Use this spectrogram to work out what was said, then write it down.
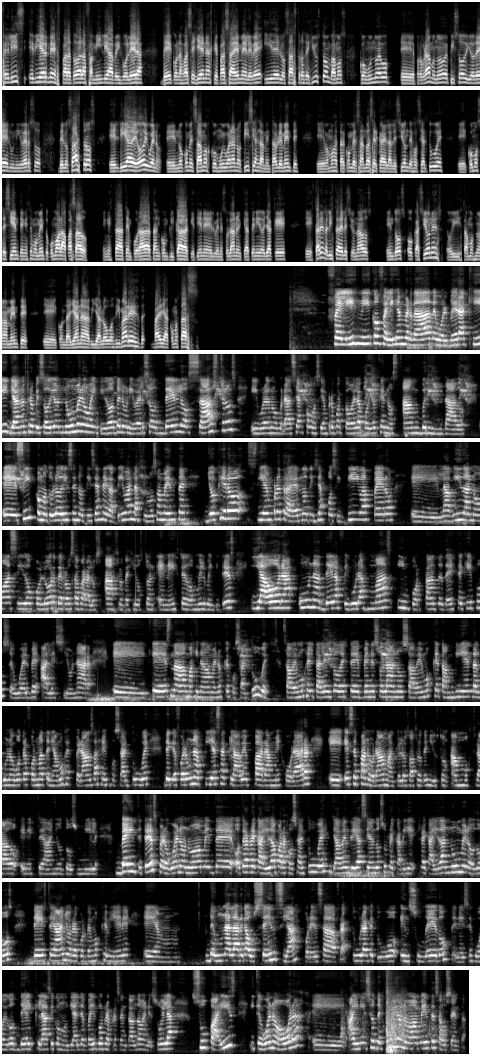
feliz viernes para toda la familia beisbolera de Con las Bases Llenas que pasa MLB y de los Astros de Houston. Vamos con un nuevo eh, programa, un nuevo episodio del universo de los Astros. El día de hoy, bueno, eh, no comenzamos con muy buenas noticias, lamentablemente. Eh, vamos a estar conversando acerca de la lesión de José Altuve, cómo se siente en este momento, cómo la ha pasado en esta temporada tan complicada que tiene el venezolano, en que ha tenido ya que estar en la lista de lesionados en dos ocasiones. Hoy estamos nuevamente con Dayana Villalobos Dimares. Vaya, ¿cómo estás? Feliz Nico, feliz en verdad de volver aquí, ya nuestro episodio número 22 del universo de los astros. Y bueno, gracias como siempre por todo el apoyo que nos han brindado. Eh, sí, como tú lo dices, noticias negativas, lastimosamente. Yo quiero siempre traer noticias positivas, pero eh, la vida no ha sido color de rosa para los Astros de Houston en este 2023 y ahora una de las figuras más importantes de este equipo se vuelve a lesionar, eh, que es nada más y nada menos que José Altuve. Sabemos el talento de este venezolano, sabemos que también de alguna u otra forma teníamos esperanzas en José Altuve de que fuera una pieza clave para mejorar eh, ese panorama que los Astros de Houston han mostrado en este año 2023. Pero bueno, nuevamente otra recaída para José Altuve, ya vendría siendo su recaída, número dos de este año. Recordemos que viene... Em, de una larga ausencia por esa fractura que tuvo en su dedo en ese juego del Clásico Mundial de Béisbol representando a Venezuela, su país, y que bueno, ahora eh, a inicios de julio nuevamente se ausenta.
